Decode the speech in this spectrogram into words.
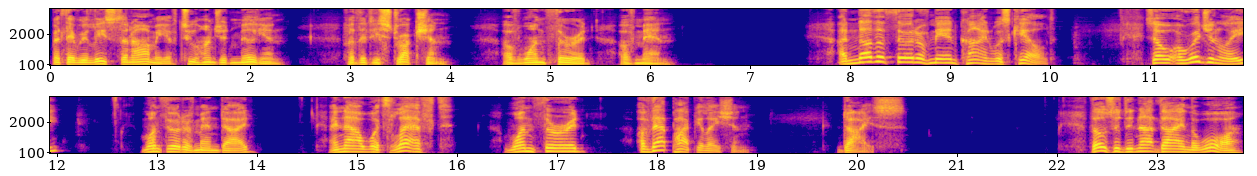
But they released an army of 200 million for the destruction of one third of men. Another third of mankind was killed. So originally, one third of men died. And now what's left, one third of that population dies. Those who did not die in the war,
